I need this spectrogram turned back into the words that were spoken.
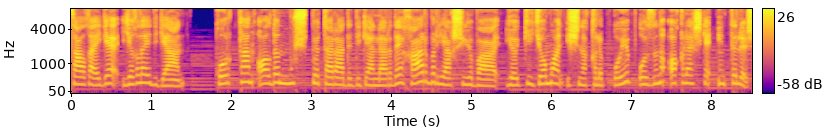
salg'ayga yig'laydigan qo'rqqan oldin mushk ko'taradi deganlaridek har bir yaxshi va yoki yomon ishni qilib qo'yib o'zini oqlashga intilish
